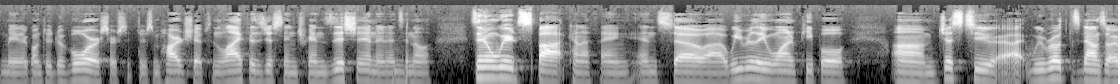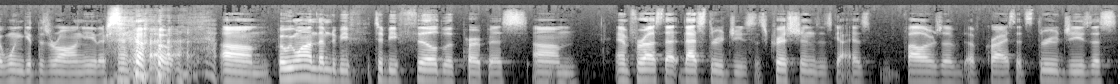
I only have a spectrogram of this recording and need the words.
maybe they're going through divorce or through some hardships, and life is just in transition and it's mm. in a it's in a weird spot kind of thing. And so uh, we really want people. Um, just to uh, we wrote this down so I wouldn't get this wrong either. So, um, but we wanted them to be to be filled with purpose. Um, and for us, that that's through Jesus. Christians, as, as followers of, of Christ, it's through Jesus.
